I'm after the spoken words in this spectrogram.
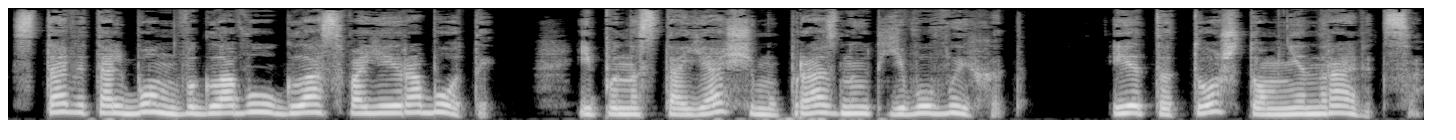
ставят альбом во главу угла своей работы и по-настоящему празднуют его выход. И это то, что мне нравится.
